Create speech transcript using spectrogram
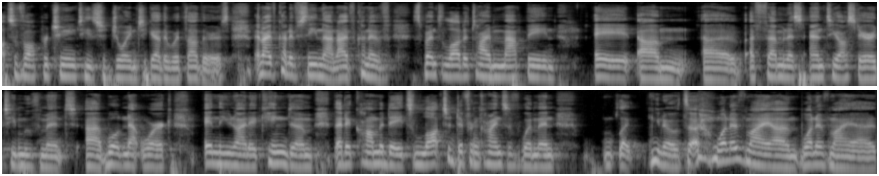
lots of opportunities to join together with others. And I've kind of seen that. I've kind of spent a lot of time mapping a um, uh, a feminist anti-austerity movement, uh, well, network in the United Kingdom that accommodates lots of different kinds of women. Like you know, so one of my um, one of my uh,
